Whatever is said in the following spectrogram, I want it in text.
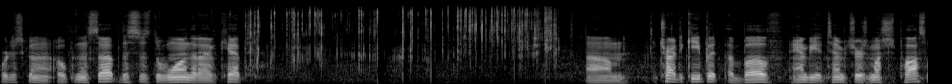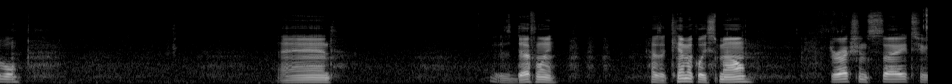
we're just going to open this up. This is the one that I've kept. Um, tried to keep it above ambient temperature as much as possible. And it definitely has a chemically smell. Directions say to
